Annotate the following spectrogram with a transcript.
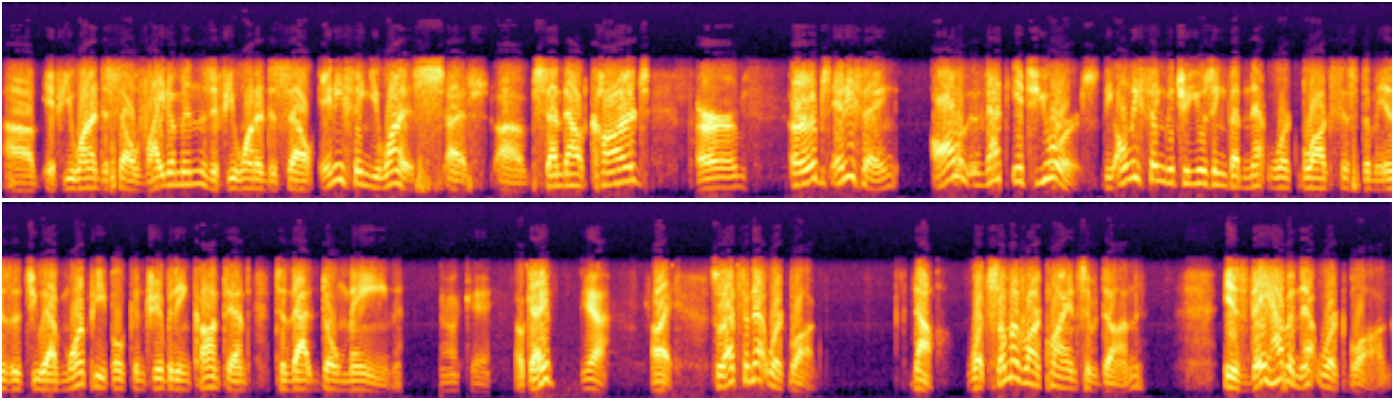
Uh, if you wanted to sell vitamins, if you wanted to sell anything you wanted, uh, uh, send out cards, herbs, herbs, anything. All of that, it's yours. The only thing that you're using the network blog system is that you have more people contributing content to that domain. Okay. Okay. Yeah. All right. So that's the network blog. Now, what some of our clients have done is they have a network blog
